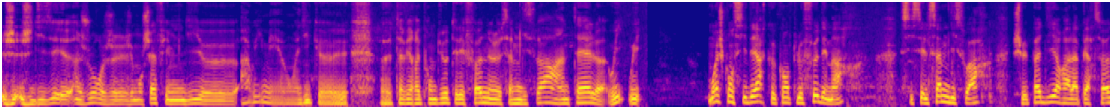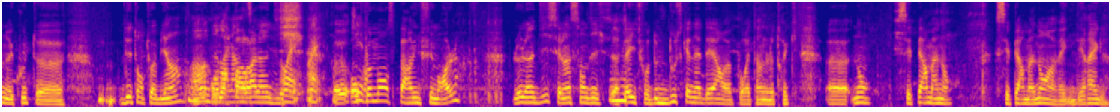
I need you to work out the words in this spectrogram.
je, je disais un jour, j'ai mon chef, il me dit euh, Ah oui, mais on m'a dit que tu avais répondu au téléphone le samedi soir à un tel. Oui, oui. Moi, je considère que quand le feu démarre, si c'est le samedi soir, je vais pas dire à la personne Écoute, euh, détends-toi bien, hein, on en reparlera lundi. Ouais. Euh, on commence par une fumerole. Le lundi, c'est l'incendie. Mhm. là, il faut 12 canadaires euh, pour éteindre le truc. Non, c'est permanent. C'est permanent avec des règles.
